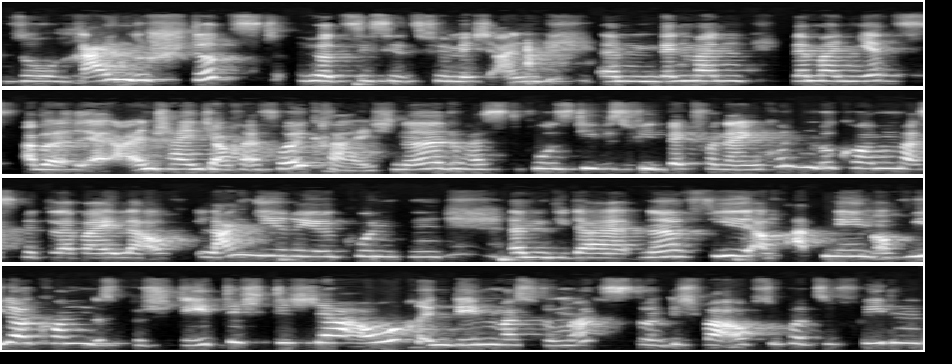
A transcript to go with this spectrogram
so reingestürzt, hört sich jetzt für mich an. Ähm, wenn man, wenn man jetzt, aber anscheinend ja auch erfolgreich, ne? Du hast positives Feedback von deinen Kunden bekommen, hast mittlerweile auch langjährige Kunden, ähm, die da ne, viel auch abnehmen, auch wiederkommen. Das bestätigt dich ja auch in dem, was du machst. Und ich war auch super zufrieden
